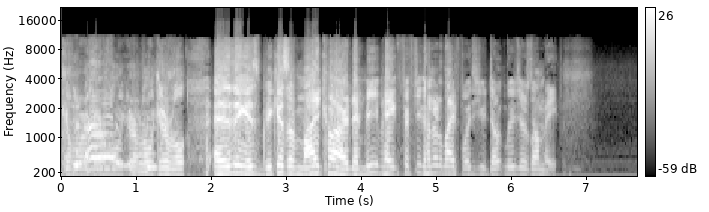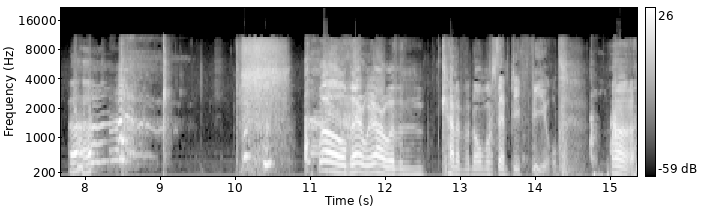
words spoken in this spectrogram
Grumble, grumble, grumble, grumble. And the thing is, because of my card and me paying 1500 life points, you don't lose yours on me. Uh, Well, there we are with an, kind of an almost empty field. Huh.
